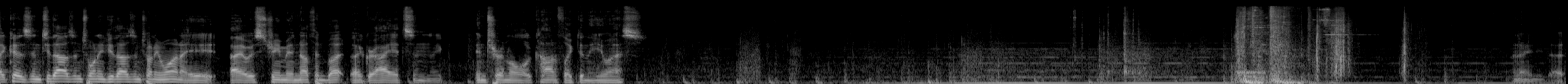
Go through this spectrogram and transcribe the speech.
Because in 2020, 2021, I I was streaming nothing but like riots and like internal conflict in the U.S. I need that.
